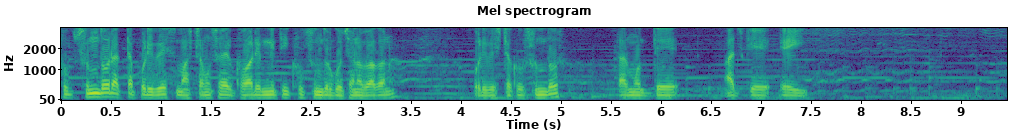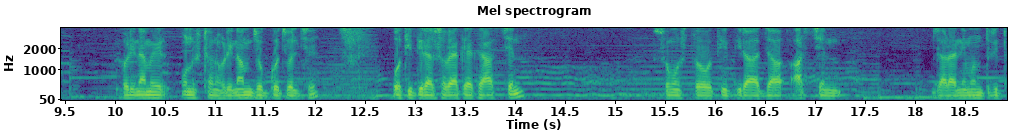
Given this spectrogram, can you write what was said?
খুব সুন্দর একটা পরিবেশ। মাস্টারমশাইয়ের ঘর এমনিতেই খুব সুন্দর গোছানো বাগানো। পরিবেশটা খুব সুন্দর। তার মধ্যে আজকে এই হরিনামের অনুষ্ঠান, হরিনাম যজ্ঞ চলছে। অতিথিরা সব একে একে আসছেন। সমস্ত অতিথিরা যা আসছেন, যারা নিমন্ত্রিত,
